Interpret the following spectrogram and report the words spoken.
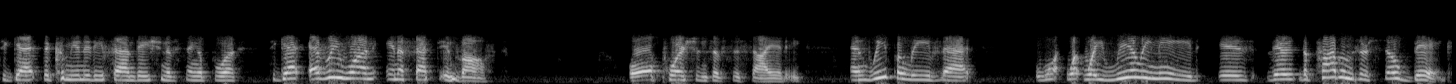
to get the Community Foundation of Singapore to get everyone in effect involved, all portions of society. And we believe that what, what we really need is there, the problems are so big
